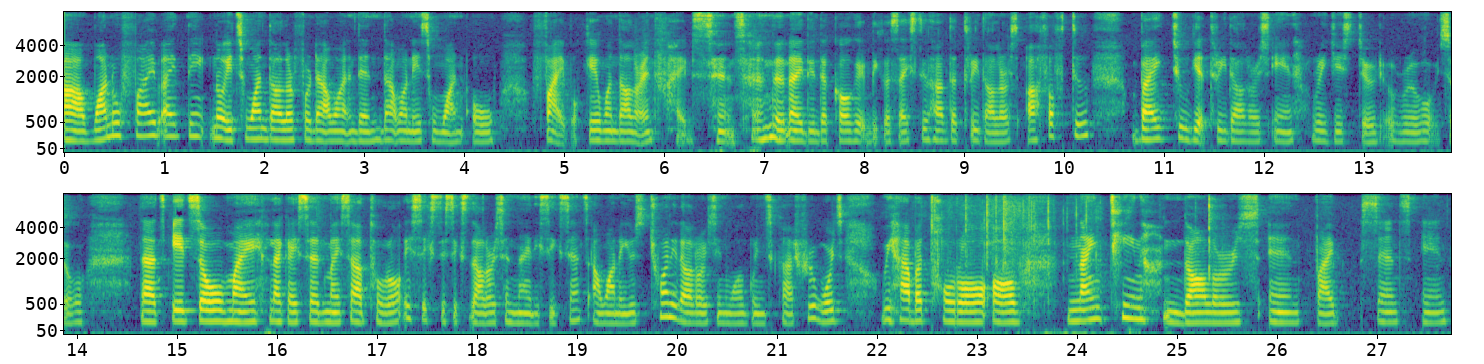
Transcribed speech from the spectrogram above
uh 105 i think. No it's one dollar for that one and then that one is 105 okay? One dollar and five cents. And then i did the colgate because i still have the three dollars off of two. Buy two get three dollars in registered reward. So that's it. So my like i said my subtotal is $66.96 i want to use $20 in walgreens cash rewards. We have a total of $19.05 in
